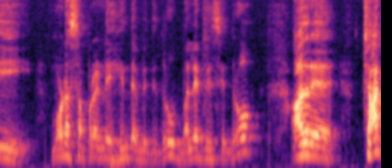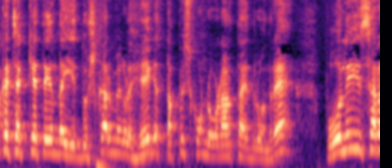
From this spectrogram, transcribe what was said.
ಈ ಮೋಡ ಸಪರಂಡಿ ಹಿಂದೆ ಬಿದ್ದಿದ್ದರು ಬಲೆ ಬೀಸಿದ್ರು. ಆದರೆ ಚಾಕಚಕ್ಯತೆಯಿಂದ ಈ ದುಷ್ಕರ್ಮಿಗಳು ಹೇಗೆ ತಪ್ಪಿಸಿಕೊಂಡು ಓಡಾಡ್ತಾ ಇದ್ರು ಅಂದರೆ ಪೊಲೀಸರ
